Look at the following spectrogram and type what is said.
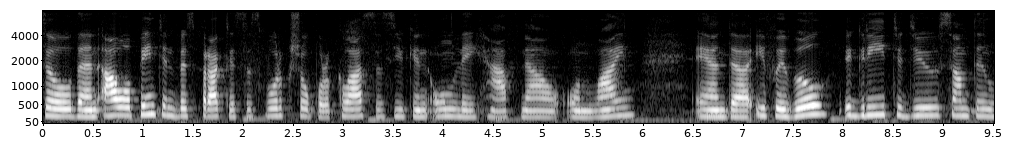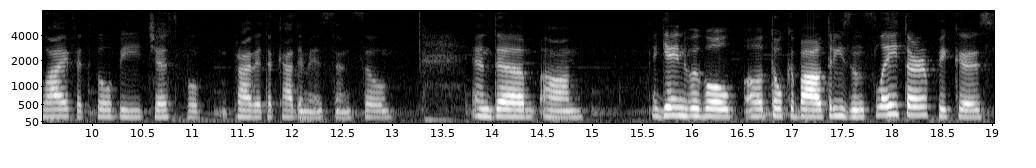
So then our painting best practices workshop or classes you can only have now online. And uh, if we will agree to do something live, it will be just for private academies. And so, and um, um, again, we will uh, talk about reasons later because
